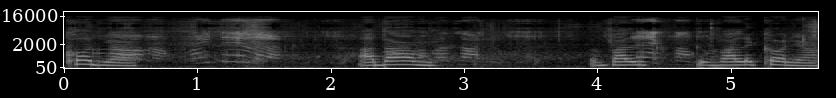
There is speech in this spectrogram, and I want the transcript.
konia. Dobra, no i tyle. Adam, W wal, wale konia.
